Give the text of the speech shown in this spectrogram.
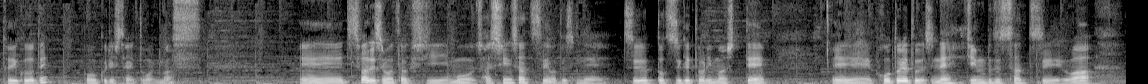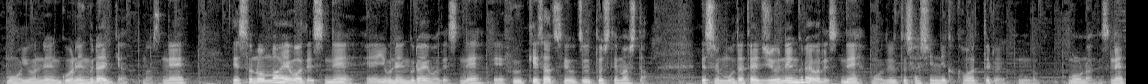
ということでお送りしたいと思います。えー、実はですね私もう写真撮影をですねずっと続けておりまして、えー、ポートレートですね人物撮影はもう4年5年ぐらいやってますね。でその前はですね4年ぐらいはですね風景撮影をずっとしてました。ですのでもう大体10年ぐらいはですねもうずっと写真に関わってるものなんですね。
